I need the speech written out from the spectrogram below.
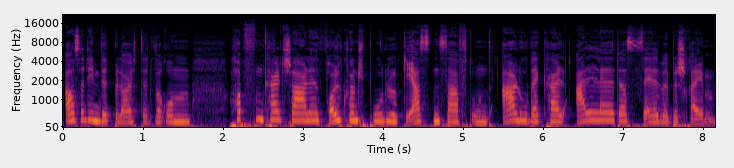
Außerdem wird beleuchtet, warum Hopfenkaltschale, Vollkornsprudel, Gerstensaft und Aluweckerl alle dasselbe beschreiben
